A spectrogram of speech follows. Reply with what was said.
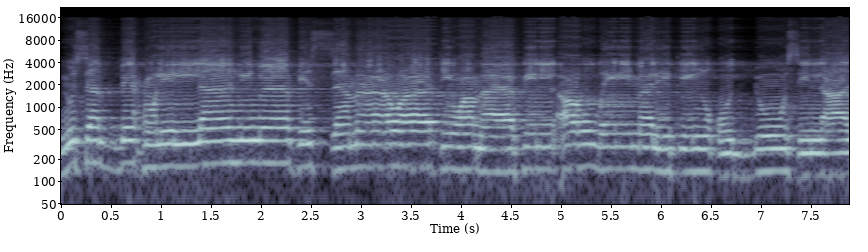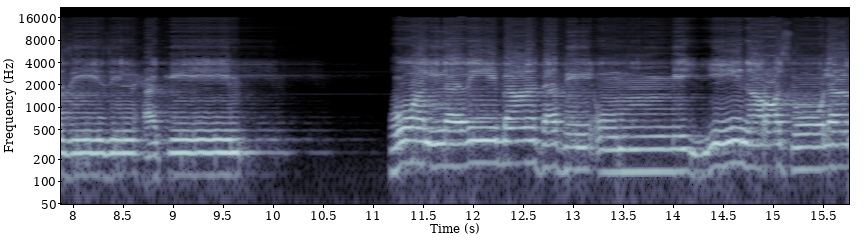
يسبح لله ما في السماوات وما في الأرض الملك القدوس العزيز الحكيم. هو الذي بعث في الأميين رسولا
